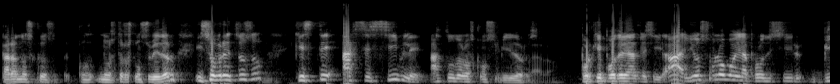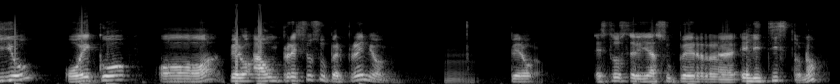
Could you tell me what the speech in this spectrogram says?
para nos, con, nuestros consumidores y sobre todo que esté accesible a todos los consumidores. Porque podrías decir, ah, yo solo voy a producir bio o eco, o, pero a un precio super premium. Mm, pero esto sería súper uh, elitista, ¿no?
